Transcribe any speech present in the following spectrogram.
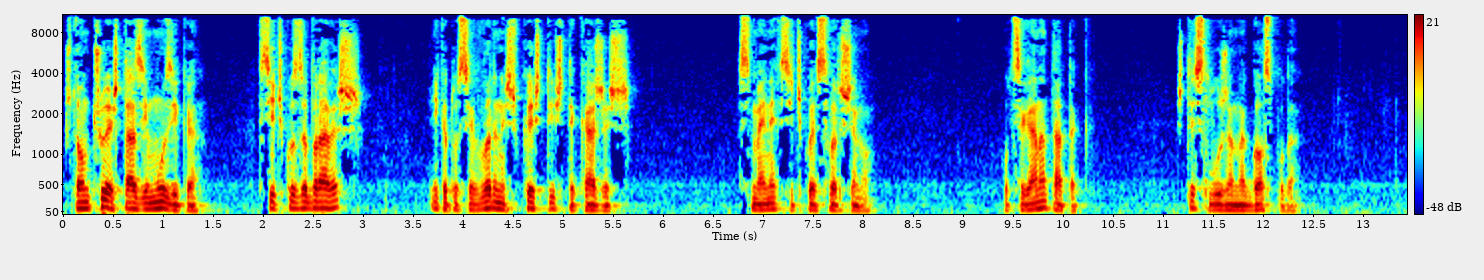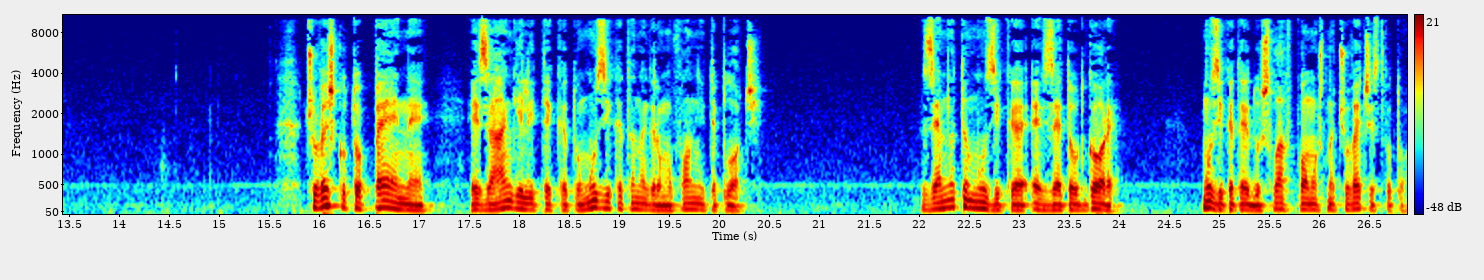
Щом чуеш тази музика, всичко забравяш и като се върнеш вкъщи ще кажеш С мене всичко е свършено. От сега нататък ще служа на Господа. Човешкото пеене е за ангелите като музиката на грамофонните плочи. Земната музика е взета отгоре. Музиката е дошла в помощ на човечеството.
